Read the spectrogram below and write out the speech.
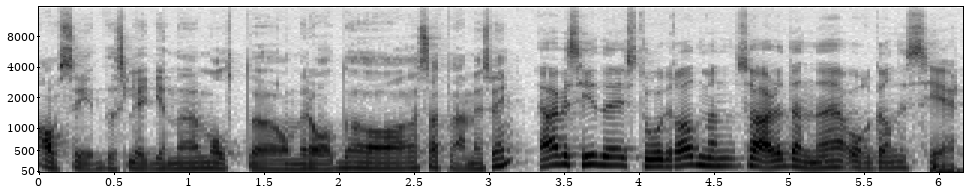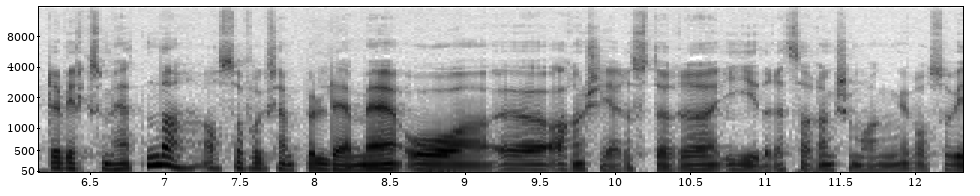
avsidesliggende molteområde og sette dem i sving? Ja, jeg vil si det i stor grad, men så er det denne organiserte virksomheten, da. Altså f.eks. det med å uh, arrangere større idrettsarrangementer osv.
